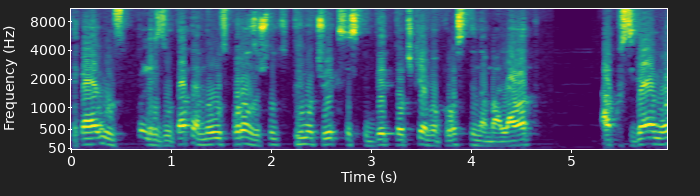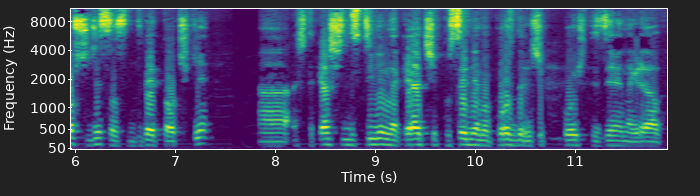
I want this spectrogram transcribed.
Така, резултатът е много спорен, защото трима човека с по две точки, а въпросите намаляват. Ако сега имаме още един с две точки, а, ще така ще достигнем накрая, че последния въпрос да реши кой ще вземе наградата.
